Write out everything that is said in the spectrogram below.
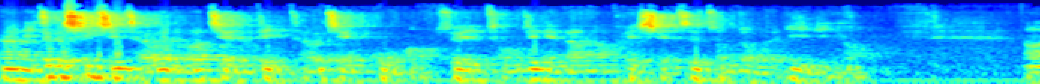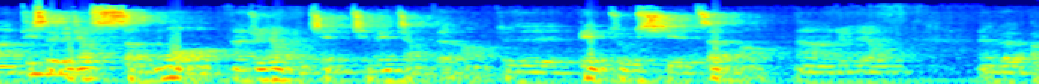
那你这个信心才会能够坚定，才会坚固哦。所以从经典当中可以显示种种的意义哦。啊，第四个叫神墨，那就像我们前前面讲的哦，就是遍诸邪正哦，那就像那个八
